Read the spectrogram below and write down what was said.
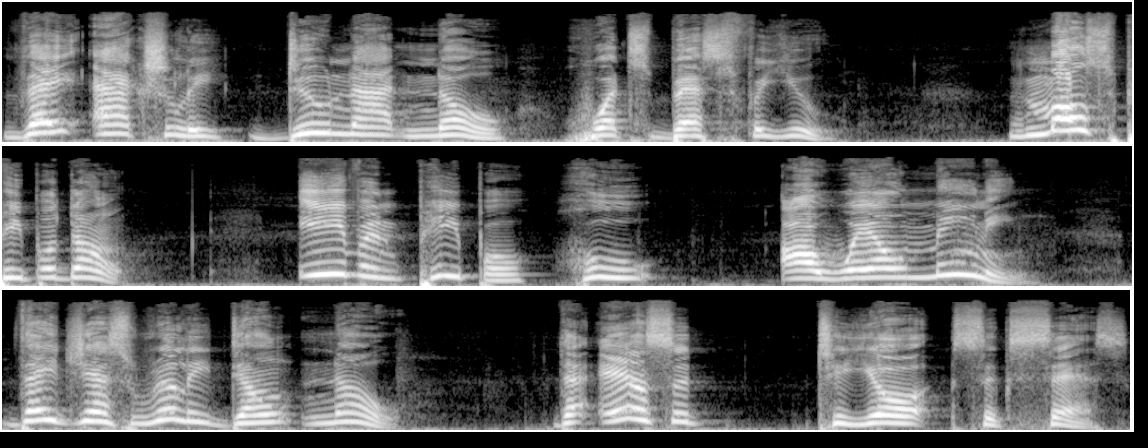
They actually do not know what's best for you. Most people don't. Even people who are well meaning, they just really don't know. The answer to your success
